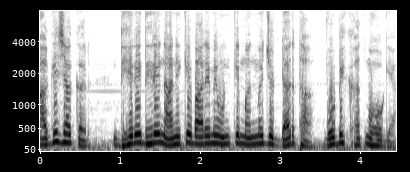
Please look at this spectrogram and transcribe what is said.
आगे जाकर धीरे धीरे नानी के बारे में उनके मन में जो डर था, वो भी खत्म हो गया।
